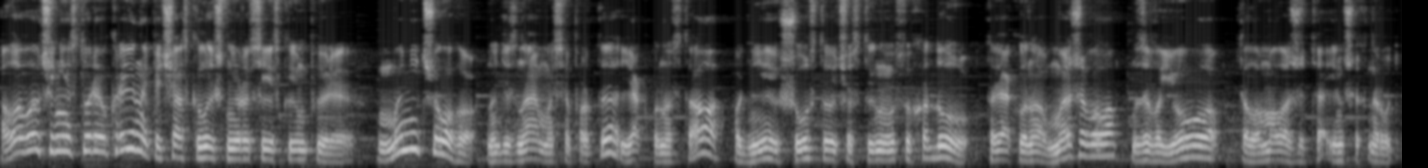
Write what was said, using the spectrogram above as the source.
Але в вивченні історії України під час колишньої Російської імперії ми нічого не дізнаємося про те, як вона стала однією шостою частиною суходолу, та як вона обмежувала, завойовувала та ламала життя інших народів.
